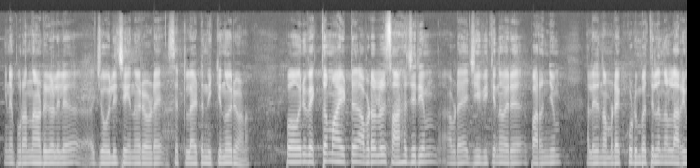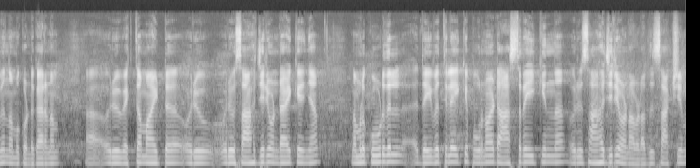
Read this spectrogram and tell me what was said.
ഇങ്ങനെ പുറം നാടുകളിൽ ജോലി ചെയ്യുന്നവരവിടെ സെറ്റിലായിട്ട് നിൽക്കുന്നവരുമാണ്. അപ്പോൾ ഒരു വ്യക്തമായിട്ട് അവിടെയുള്ളൊരു സാഹചര്യം അവിടെ ജീവിക്കുന്നവർ പറഞ്ഞും അല്ലെങ്കിൽ നമ്മുടെ കുടുംബത്തിൽ നിന്നുള്ള അറിവും നമുക്കുണ്ട്. കാരണം ഒരു വ്യക്തമായിട്ട് ഒരു ഒരു സാഹചര്യം ഉണ്ടായിക്കഴിഞ്ഞാൽ നമ്മൾ കൂടുതൽ ദൈവത്തിലേക്ക് പൂർണമായിട്ട് ആശ്രയിക്കുന്ന ഒരു സാഹചര്യമാണ് അവിടെ. അത് സാക്ഷ്യം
